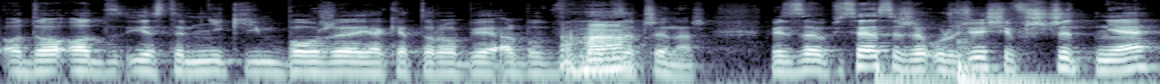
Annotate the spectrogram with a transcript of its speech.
od, od jestem nikim, Boże, jak ja to robię, albo w ogóle zaczynasz. Więc zapisałem sobie, że urodziłeś się w Szczytnie,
